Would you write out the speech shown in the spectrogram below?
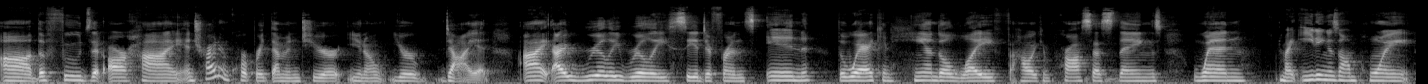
uh, the foods that are high and try to incorporate them into your you know your diet i i really really see a difference in the way i can handle life how i can process things when my eating is on point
